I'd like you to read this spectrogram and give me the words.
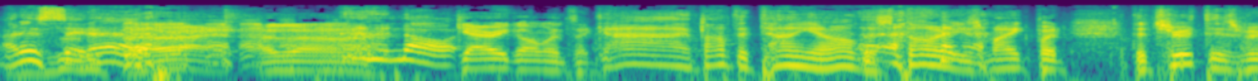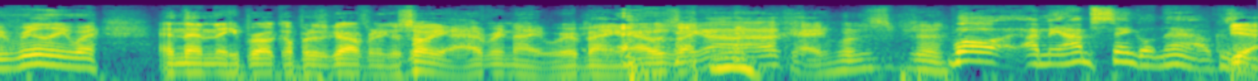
I didn't say that. all right. I was, uh, No. Gary Gulman's like, ah, I'd love to tell you all the stories, Mike, but the truth is, we really were. And then he broke up with his girlfriend. He goes, oh, yeah, every night we were banging. I was like, ah, okay. Well, Well, I mean, I'm single now because Yeah.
